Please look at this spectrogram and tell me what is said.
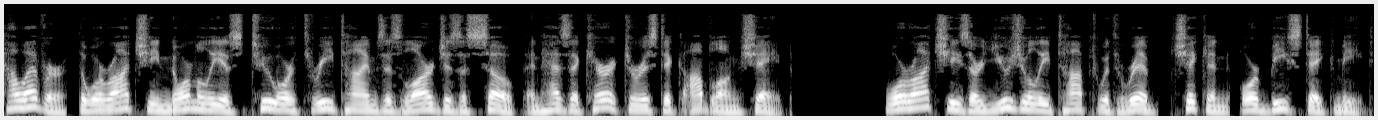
However, the huarache normally is two or three times as large as a sope and has a characteristic oblong shape. Huaraches are usually topped with rib, chicken, or beefsteak meat.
